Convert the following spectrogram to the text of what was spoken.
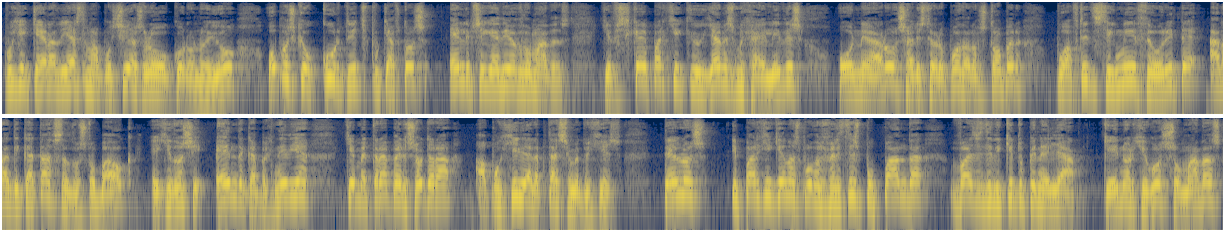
που είχε και ένα διάστημα απουσίας λόγω κορονοϊού, όπως και ο Κούρτιτς που και αυτός έλειψε για δύο εβδομάδες. Και φυσικά υπάρχει και ο Γιάννης Μιχαηλίδης, ο νεαρός αριστεροπόδαρος στόπερ που αυτή τη στιγμή θεωρείται αναντικατάστατος στον Μπάοκ, έχει δώσει 11 παιχνίδια και μετρά περισσότερα από 1000 λεπτά συμμετοχής. Τέλος, υπάρχει και ένας ποδοσφαιριστής που πάντα βάζει τη δική του πινελιά και είναι ο αρχηγός της ομάδας,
